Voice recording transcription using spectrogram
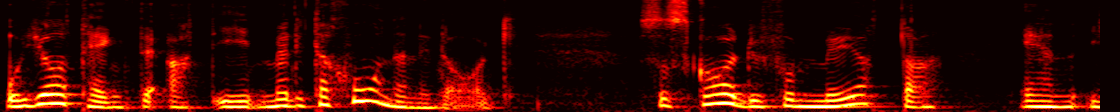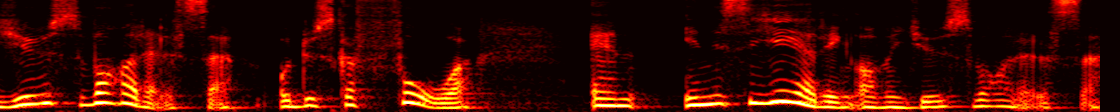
Och jag tänkte att i meditationen idag så ska du få möta en ljusvarelse och du ska få en initiering av en ljusvarelse.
